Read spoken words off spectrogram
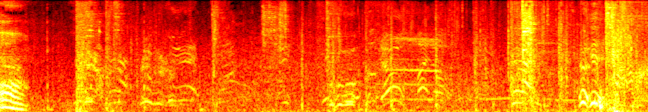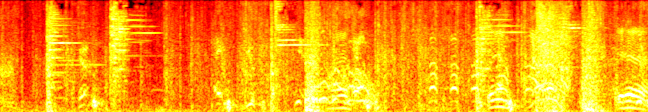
Oh. Damn. Yeah.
